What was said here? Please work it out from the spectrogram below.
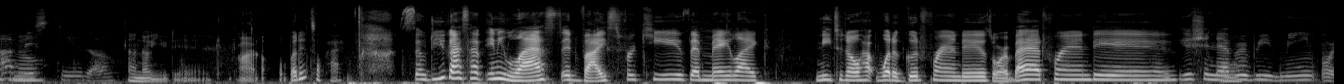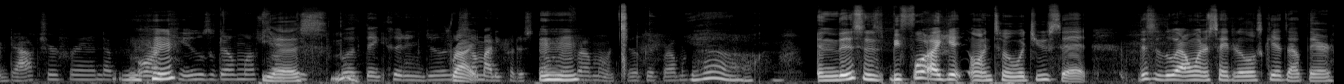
I know, missed you though. I know you did. I know, but it's okay. So, do you guys have any last advice for kids that may like need to know how, what a good friend is or a bad friend is? You should never be mean or doubt your friend or Mhm. accuse them of something. Yes. But they couldn't do it. Right. Somebody could have stole Mhm. from them or took it from them. yeah and this is before i get on to what you said this is what i want to say to those kids out there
